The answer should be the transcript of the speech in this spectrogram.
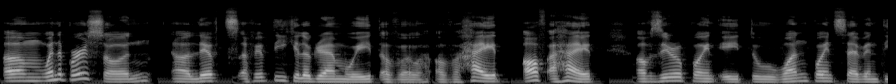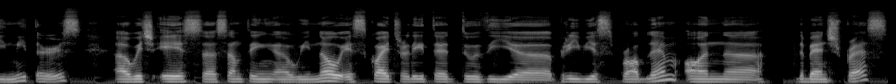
Um, when a person uh, lifts a 50 kilogram weight of a, of a height of a height of 0.8 to 1.17 meters, uh, which is uh, something uh, we know is quite related to the uh, previous problem on uh, the bench press.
